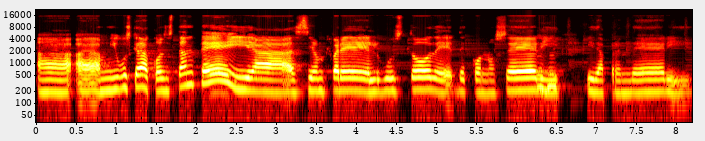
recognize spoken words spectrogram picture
a, a mi búsqueda constante y a siempre el gusto de, de conocer y, Ujú. y de aprender y,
